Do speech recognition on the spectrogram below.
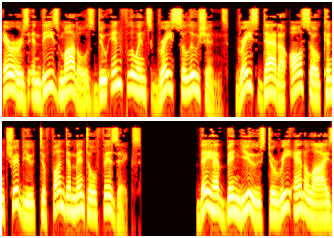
errors in these models do influence GRACE solutions. GRACE data also contribute to fundamental physics. They have been used to reanalyze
